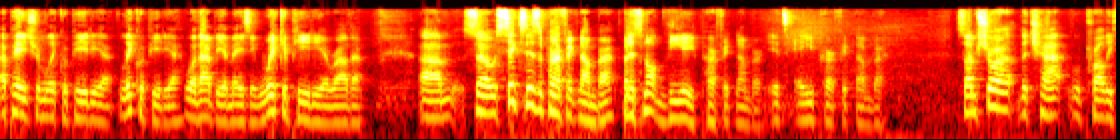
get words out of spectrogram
a page from Liquipedia. Liquipedia. Well, that'd be amazing. Wikipedia, rather. Um, so six is a perfect number, but it's not the perfect number. It's a perfect number. So I'm sure the chat will probably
